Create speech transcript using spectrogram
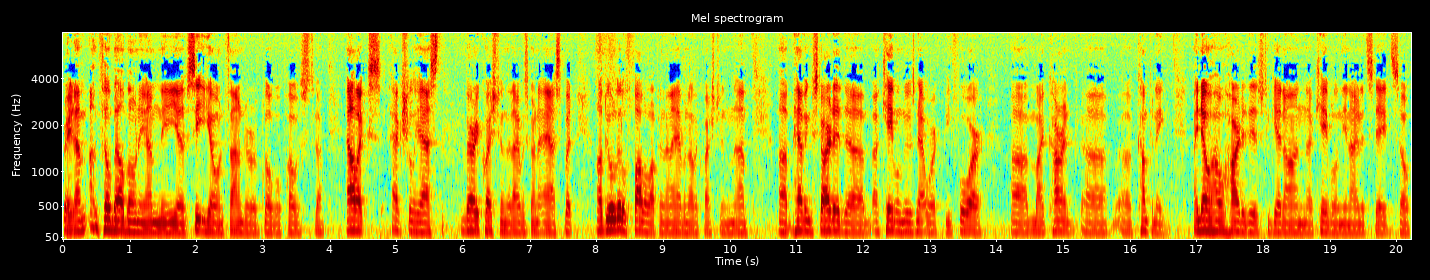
Great. I'm, I'm Phil Balboni. I'm the uh, CEO and founder of Global Post. Uh, Alex actually asked the very question that I was going to ask, but I'll do a little follow up and then I have another question. Um, uh, having started uh, a cable news network before uh, my current uh, uh, company, I know how hard it is to get on uh, cable in the United States. So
